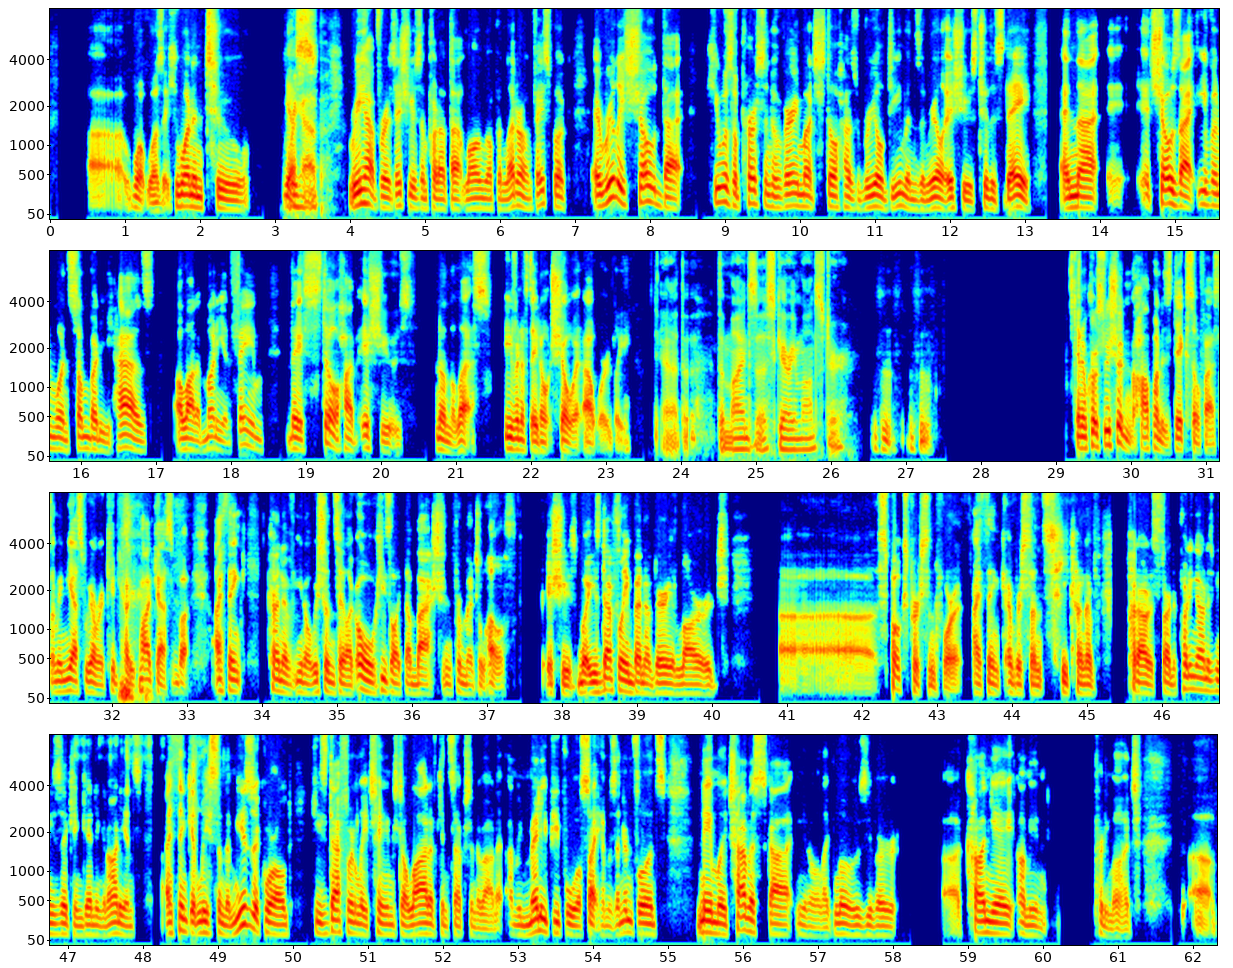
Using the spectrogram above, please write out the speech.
uh, what was it? He went into, yes, rehab. rehab for his issues and put out that long open letter on Facebook it really showed that he was a person who very much still has real demons and real issues to this day and that it shows that even when somebody has a lot of money and fame they still have issues nonetheless even if they don't show it outwardly. Yeah the the mind's a scary monster. Mm-hmm, mm-hmm. and of course we shouldn't hop on his dick so fast. I mean yes we are a kid cudi podcast but i think kind of you know we shouldn't say like oh he's like the bastion for mental health issues but he's definitely been a very large uh, spokesperson for it i think ever since he kind of put out started putting out his music and getting an audience. I think at least in the music world he's definitely changed a lot of conception about it i mean many people will cite him as an influence namely travis scott you know like lil uzi vert uh, kanye i mean pretty much uh,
